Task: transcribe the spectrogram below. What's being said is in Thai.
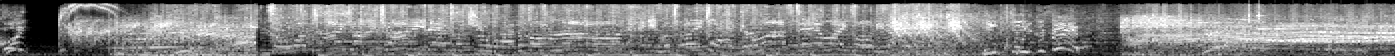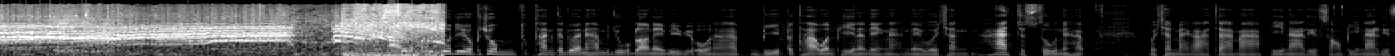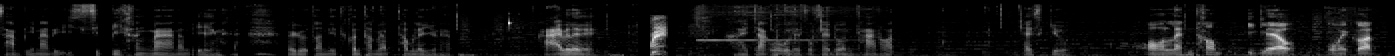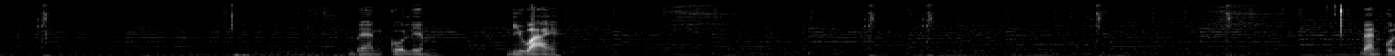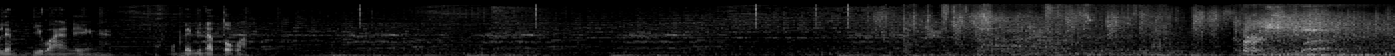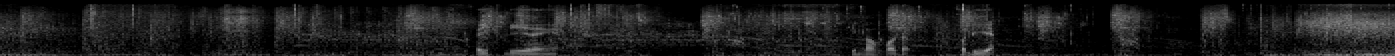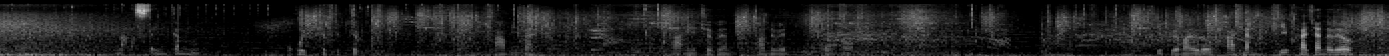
来いそう try try try 出口はどこなの紐解いてから待って迷子になる一挙行くぜ สวัสดีคุณผู้ชมทุกท่านกันด้วยนะครับมาอยู่กับเราใน BBO นะครับบีดปะทะวันพีนั่นเองนะในเวอร์ชัน5.0 นะครับ เวอร์ชันใหม่ก็อาจจะมาปีหน้าหรือ 2 ปีหน้าหรือ 3 ปีหน้าหรืออีก 10 ปีข้างหน้านั่นเองนะ ไม่รู้ตอนนี้คนทำแบบทำอะไรอยู่นะครับ หายไปเลย หายจากโลกเลยสงสัยโดน Thanos ใช้สกิล all random อีกแล้ว oh my god แบนโกเลมดีวาย แบรนด์โกเลมดีวนั่นเองนะครับ ผมได้มินาโตะว่ะเฮ้ย ดีอะไรเงี้ยทีมเราโคตรแบบโคตรดีอะ กันโอ้ยเจ็บเจ็บเจ็บตามีไปตามีช่วยเพื่อนทำหนึ่งเป็นโอ้โหคีบเกิดมาเร็วๆฆ่าฉันคีบฆ่าฉันเร็ว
